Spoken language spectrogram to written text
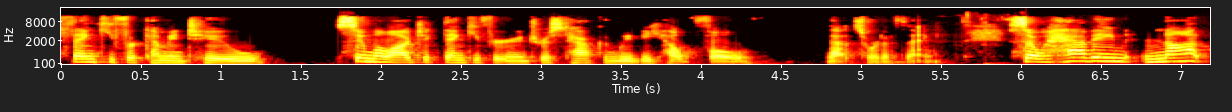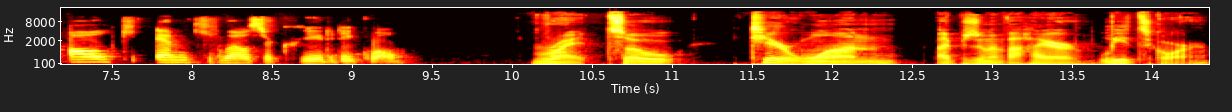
thank you for coming to Sumo Logic. Thank you for your interest. How can we be helpful? That sort of thing. So having not all MQLs are created equal. Right. So tier one, I presume, have a higher lead score.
